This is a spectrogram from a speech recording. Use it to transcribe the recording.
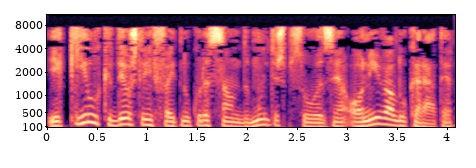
e aquilo que Deus tem feito no coração de muitas pessoas ao nível do caráter,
